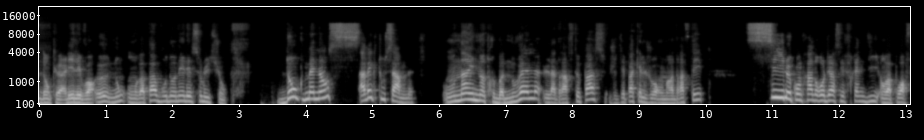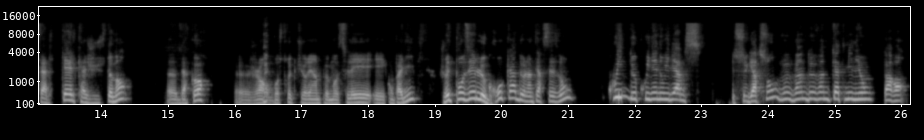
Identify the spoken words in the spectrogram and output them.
Donc, allez les voir eux. Non, on ne va pas vous donner les solutions. Donc maintenant, avec tout ça, on a une autre bonne nouvelle, la draft passe. Je ne sais pas quel jour on aura drafté. Si le contrat de Rogers est friendly, on va pouvoir faire quelques ajustements, euh, d'accord euh, Genre restructurer un peu Mosley et compagnie. Je vais te poser le gros cas de l'intersaison. Quid de Quinnen Williams? Ce garçon veut 22-24 millions par an.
